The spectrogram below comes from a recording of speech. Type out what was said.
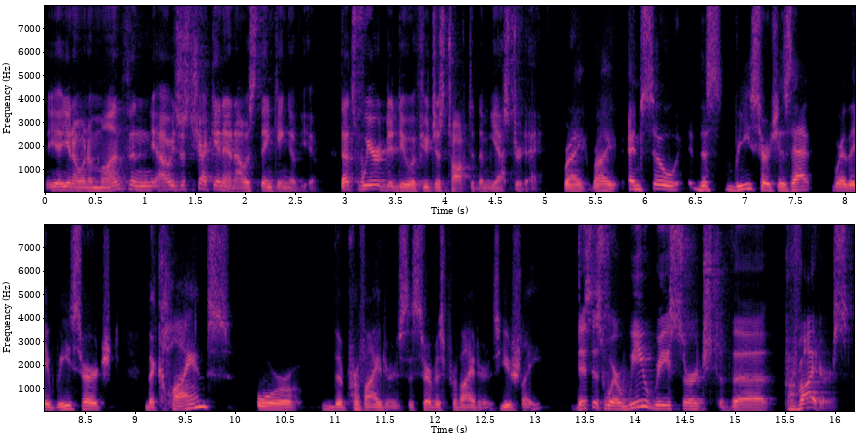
you know, in a month and I was just checking in. I was thinking of you. That's weird to do if you just talked to them yesterday. Right, right. And so this research, is that where they researched the clients or the providers, the service providers usually? This is where we researched the providers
